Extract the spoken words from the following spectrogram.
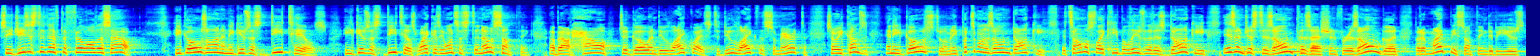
See, Jesus didn't have to fill all this out. He goes on and he gives us details. He gives us details. Why? Because he wants us to know something about how to go and do likewise, to do like the Samaritan. So he comes and he goes to him and he puts him on his own donkey. It's almost like he believes that his donkey isn't just his own possession for his own good, but it might be something to be used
